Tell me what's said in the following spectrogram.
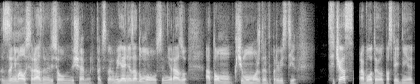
занимался разными веселыми вещами, так скажем. Я не задумывался ни разу о том, к чему может это привести. Сейчас, работая вот последние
